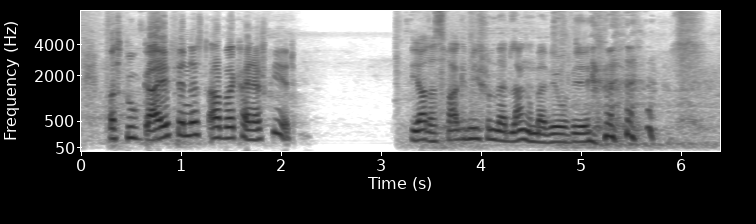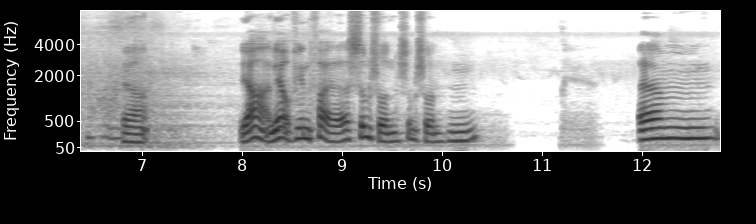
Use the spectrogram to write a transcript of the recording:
was du geil findest, aber keiner spielt? Ja, das frage ich mich schon seit langem bei WoW. ja. Ja, ne, auf jeden Fall. Das stimmt schon, stimmt schon. Hm. Ähm, hm.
